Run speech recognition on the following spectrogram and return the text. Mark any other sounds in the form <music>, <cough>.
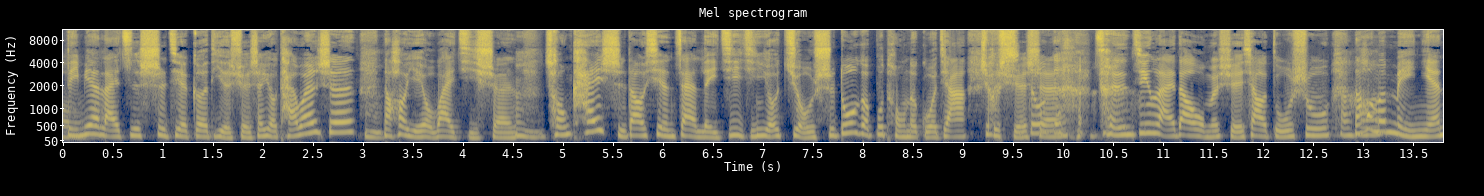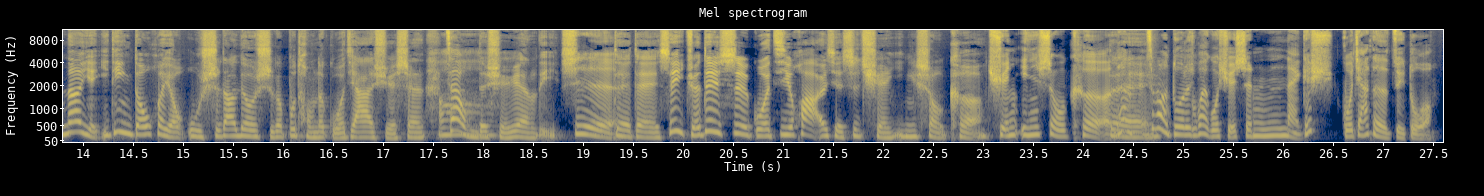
里面来自世界各地的学生，有台湾生，然后也有外籍生。从开始到现在，累积已经有九十多个不同的国家的学生 <laughs> 曾经来到我们学校读书。然后我们每年呢，也一定都会有五十到六十个不同的国家的学生在我们的学院里。是，对对，所以绝对是国际化，而且是全英授课，全英授课。那这么多的外国学生。哪个国家的最多？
